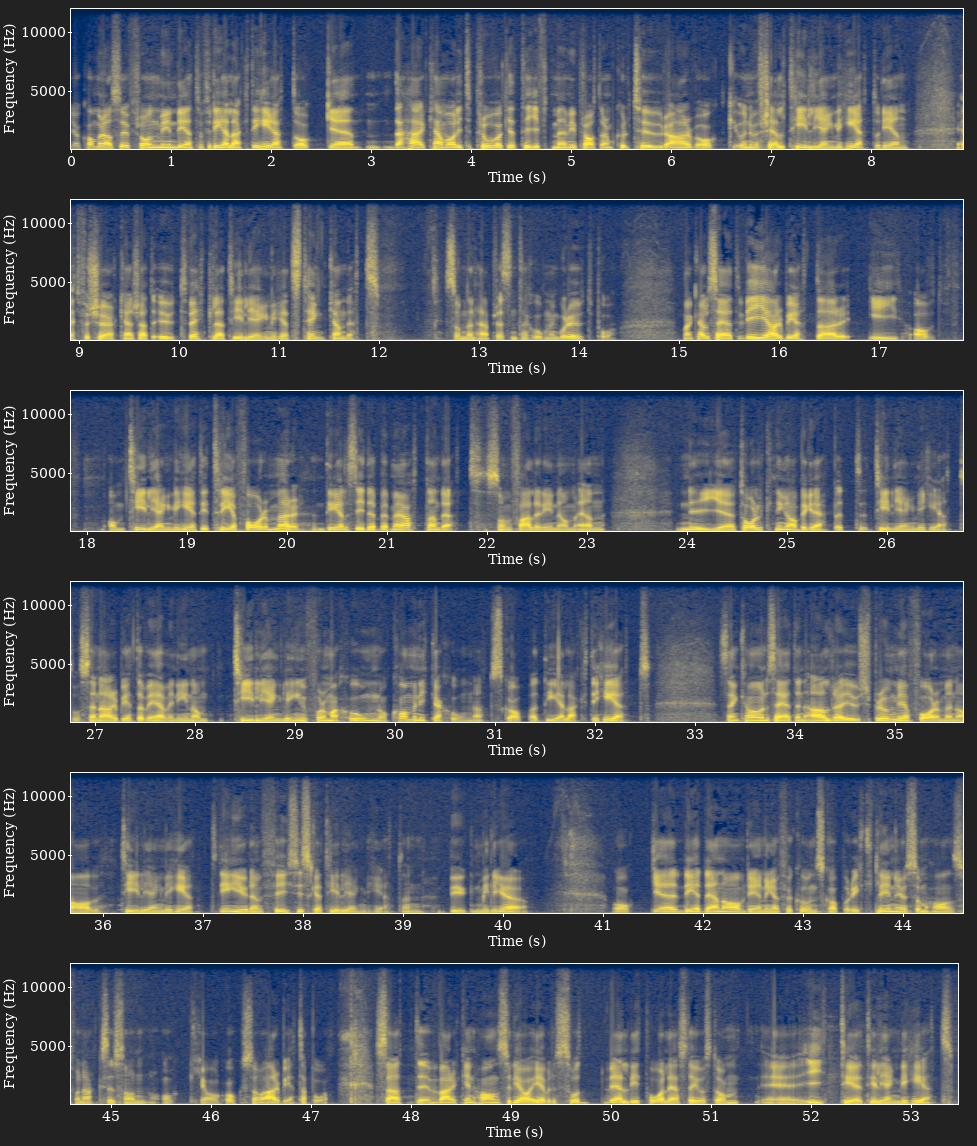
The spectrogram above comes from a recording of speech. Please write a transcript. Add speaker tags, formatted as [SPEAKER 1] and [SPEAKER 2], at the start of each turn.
[SPEAKER 1] Jag kommer alltså ifrån Myndigheten för delaktighet och eh, det här kan vara lite provokativt men vi pratar om kulturarv och universell tillgänglighet och det är en, ett försök kanske att utveckla tillgänglighetstänkandet som den här presentationen går ut på. Man kan säga att vi arbetar i, av, om tillgänglighet i tre former. Dels i det bemötandet som faller inom en ny tolkning av begreppet tillgänglighet och sen arbetar vi även inom tillgänglig information och kommunikation, att skapa delaktighet. Sen kan man väl säga att den allra ursprungliga formen av tillgänglighet, det är ju den fysiska tillgängligheten, byggd miljö. Och eh, det är den avdelningen för kunskap och riktlinjer som Hans von Axelsson och jag också arbetar på. Så att eh, varken Hans eller jag är väl så väldigt pålästa just om eh, IT-tillgänglighet.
